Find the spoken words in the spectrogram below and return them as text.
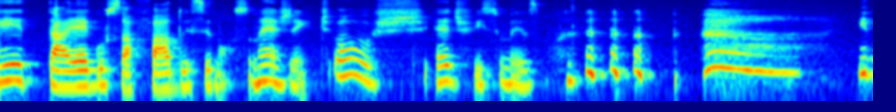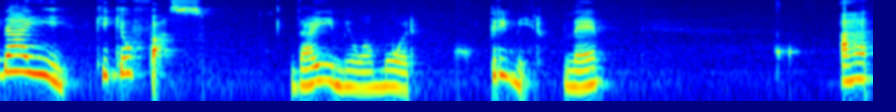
Eita, ego safado esse nosso, né, gente? Oxe, é difícil mesmo. e daí, o que, que eu faço? Daí, meu amor, primeiro, né? A,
